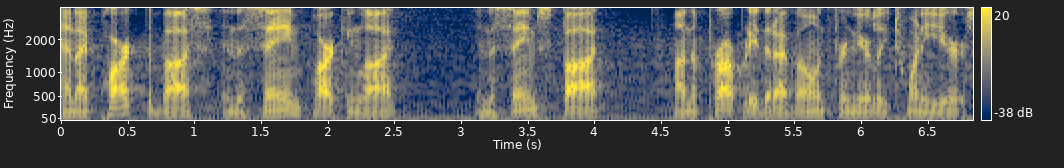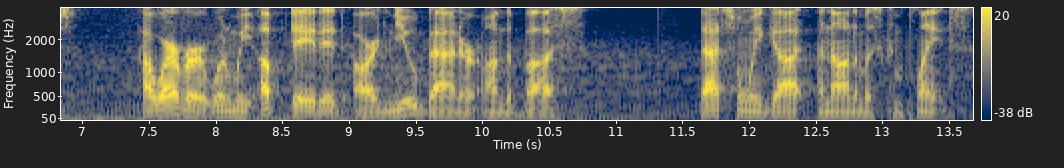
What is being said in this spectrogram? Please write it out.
And I parked the bus in the same parking lot, in the same spot, on the property that I've owned for nearly 20 years. However, when we updated our new banner on the bus, that's when we got anonymous complaints.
